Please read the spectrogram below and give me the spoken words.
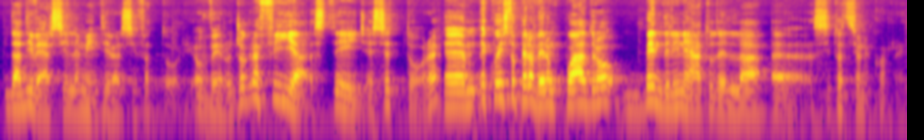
da diversi elementi, diversi fattori, ovvero geografia, stage e settore, ehm, e questo per avere un quadro ben delineato della eh, situazione corretta.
